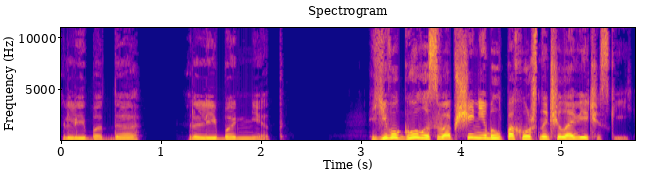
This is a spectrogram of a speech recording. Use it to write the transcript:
Либо да, либо нет». Его голос вообще не был похож на человеческий.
